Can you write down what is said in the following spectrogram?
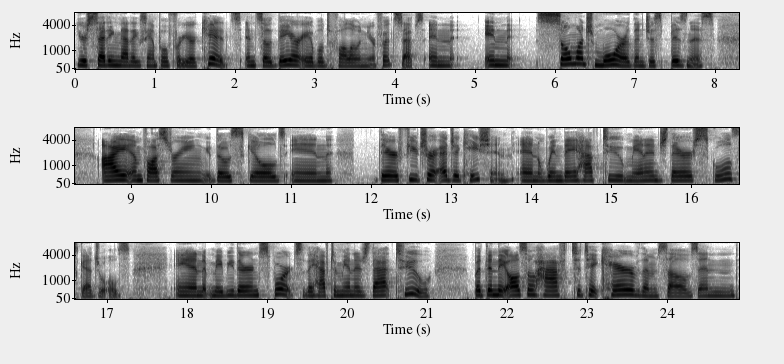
you're setting that example for your kids. And so they are able to follow in your footsteps. And in so much more than just business, I am fostering those skills in their future education and when they have to manage their school schedules. And maybe they're in sports, so they have to manage that too. But then they also have to take care of themselves and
